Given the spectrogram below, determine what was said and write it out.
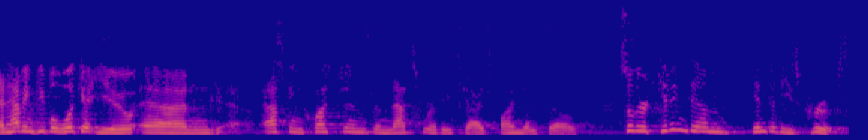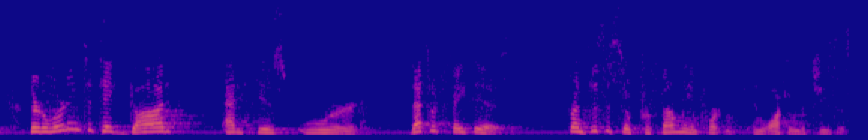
And having people look at you and asking questions, and that's where these guys find themselves. So they're getting them into these groups. They're learning to take God at His word. That's what faith is. Friends, this is so profoundly important in walking with Jesus.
